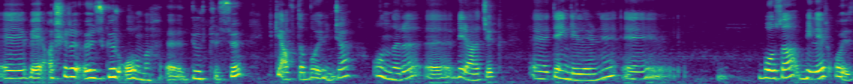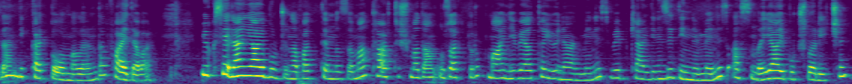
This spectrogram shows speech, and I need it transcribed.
e, ve aşırı özgür olma e, dürtüsü iki hafta boyunca onları e, birazcık e, dengelerini e, bozabilir. O yüzden dikkatli olmalarında fayda var. Yükselen yay burcuna baktığımız zaman tartışmadan uzak durup maneviyata yönelmeniz ve kendinizi dinlemeniz aslında yay burçları için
